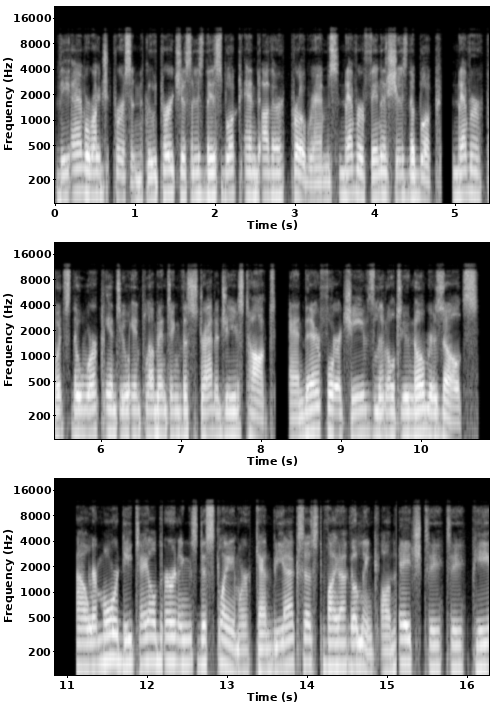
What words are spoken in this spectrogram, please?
the average person who purchases this book and other programs never finishes the book, never puts the work into implementing the strategies taught, and therefore achieves little to no results. Our more detailed earnings disclaimer can be accessed via the link on http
